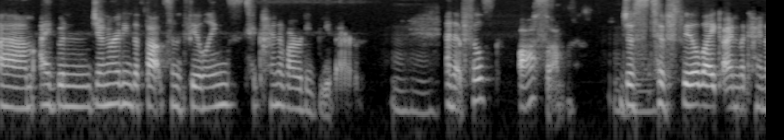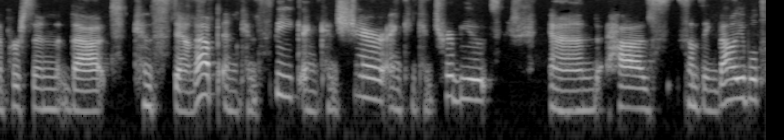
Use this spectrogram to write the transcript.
um, I've been generating the thoughts and feelings to kind of already be there. Mm-hmm. And it feels awesome. Just mm-hmm. to feel like I'm the kind of person that can stand up and can speak and can share and can contribute and has something valuable to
